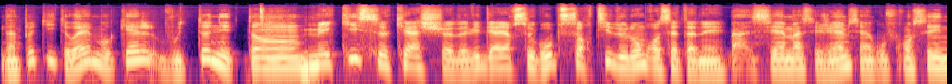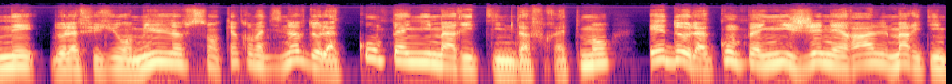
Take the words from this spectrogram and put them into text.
d'un petit OM auquel vous tenez tant. Mais qui se cache, David, derrière ce groupe sorti de l'ombre cette année? Bah, CMA CGM, c'est un groupe français né de la fusion en 1999 de la compagnie maritime d'affrètement et de la Compagnie Générale Maritime.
